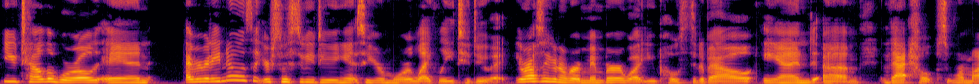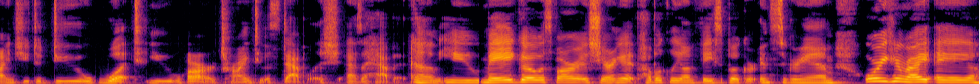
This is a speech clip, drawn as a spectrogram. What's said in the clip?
you tell the world and everybody knows that you're supposed to be doing it, so you're more likely to do it. You're also going to remember what you posted about, and um, that helps remind you to do what you are trying to establish as a habit. Um, you may go as far as sharing it publicly on Facebook or Instagram, or you can write a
